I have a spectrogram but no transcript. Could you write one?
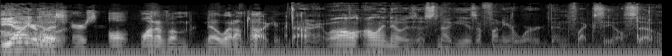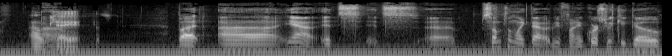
The younger know- listeners, all, one of them know what I'm talking about. All right. Well, all, all I know is a Snuggie is a funnier word than Flex Seal. So. Okay, But uh, yeah, it's it's uh, something like that would be funny. Of course, we could go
